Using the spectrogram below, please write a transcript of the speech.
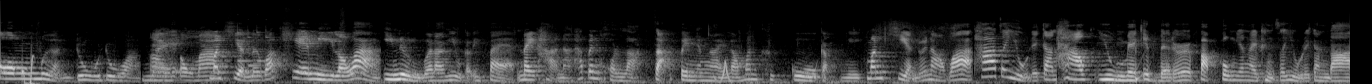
ตรงเหมือนดูดวงไม่ตรงมากมันเขียนเลยว่าเคมีระหว่างอีหนึ่งเวลาอยู่กับอีแปดในฐานะถ้าเป็นคนรักจะเป็นยังไงแล้วมันคือกูกับนิกมันเขียนด้วยนะว่า ถ้าจะอยู่ด้วยกัน how you make it better ปรับปรุงยังไงถึงจะอยู่ด้วยกันได้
